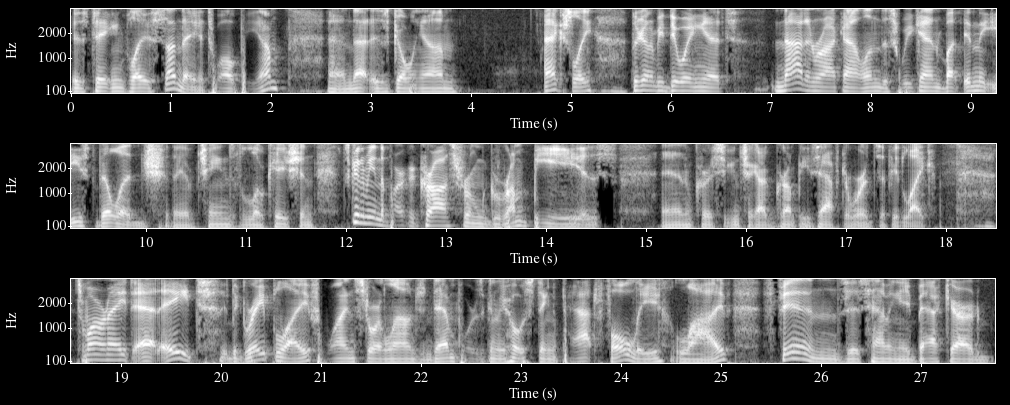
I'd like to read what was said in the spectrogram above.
is taking place Sunday at 12 p.m. And that is going on. Actually, they're going to be doing it not in Rock Island this weekend, but in the East Village. They have changed the location. It's going to be in the park across from Grumpy's. And of course, you can check out Grumpy's afterwards if you'd like. Tomorrow night at 8, the Grape Life Wine Store and Lounge in Davenport is going to be hosting Pat Foley live. Finn's is having a backyard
